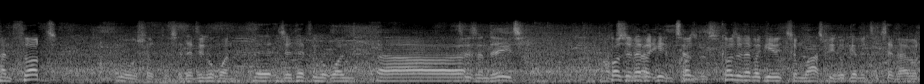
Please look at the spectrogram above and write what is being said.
And third, oh, it's a, it's a difficult one. Uh, it's a difficult one. Uh, it is indeed. Because I, never gave, cause I never gave it to him last week, I'll give it to Tim Howard.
